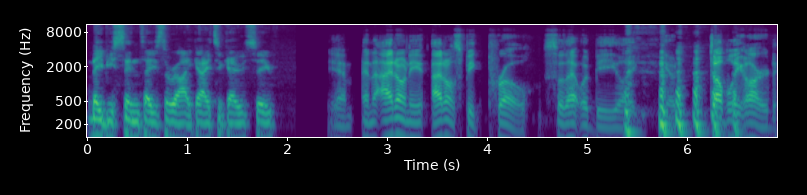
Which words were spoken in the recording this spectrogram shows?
maybe Sinte's the right guy to go to. Yeah, and I don't e- I don't speak pro, so that would be like you know, doubly hard.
